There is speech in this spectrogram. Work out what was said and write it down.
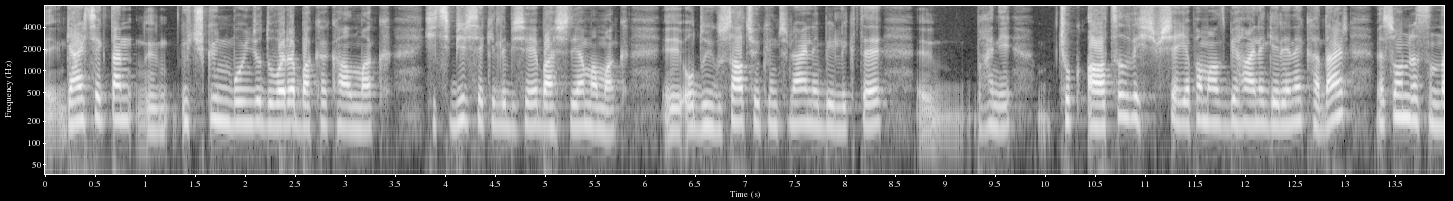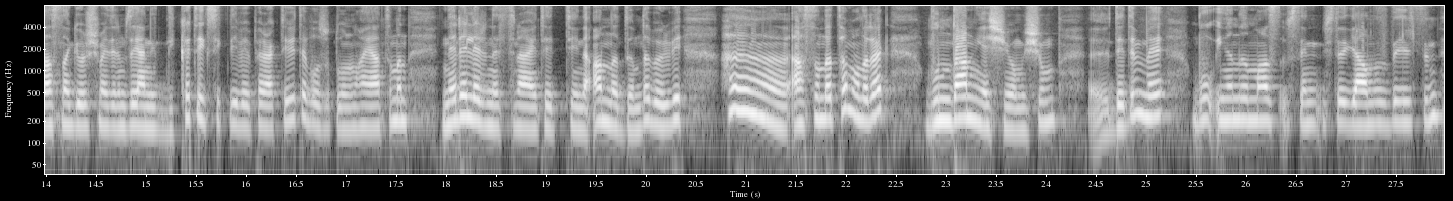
E, Gerçekten e, üç gün boyunca duvara baka kalmak, hiçbir şekilde bir şeye başlayamamak, e, o duygusal çöküntülerle birlikte e, hani çok atıl ve hiçbir şey yapamaz bir hale gelene kadar ve sonrasında aslında görüşmelerimize yani dikkat eksikliği ve hiperaktivite bozukluğunun hayatımın nerelerine sirayet ettiğini anladığımda böyle bir ha aslında tam olarak bundan yaşıyormuşum dedim ve bu inanılmaz senin işte yalnız değilsin.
